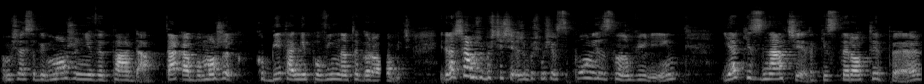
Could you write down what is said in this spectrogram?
pomyślałeś sobie, może nie wypada, tak? Albo może kobieta nie powinna tego robić. I teraz chciałam, żebyście się, żebyśmy się wspólnie zastanowili, jakie znacie takie stereotypy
